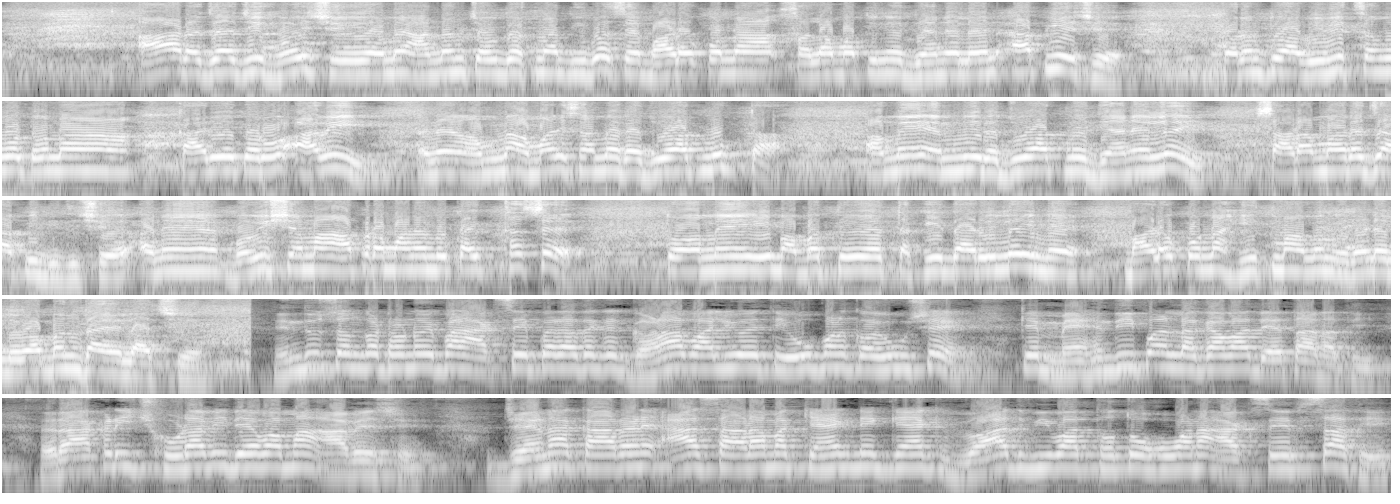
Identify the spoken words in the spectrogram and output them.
આ રજા જે હોય છે અમે આનંદ ચૌદસના દિવસે બાળકોના સલામતીને ધ્યાને લઈને આપીએ છીએ. પરંતુ આ વિવિધ સંગઠનોના કાર્યકરો આવી અને અમને અમારી સામે રજૂઆત મૂકતા અમે એમની રજૂઆતને ધ્યાને લઈ શાળામાં રજા આપી દીધી છે અને ભવિષ્યમાં આ પ્રમાણેનું કંઈક થશે, તો અમે એ બાબતે તકેદારી લઈને બાળકોના હિતમાં અમે નિર્ણય લેવા બંધાયેલા છીએ. હિન્દુ સંગઠનોએ પણ આક્ષેપ કર્યા હતા કે ઘણા વાલીઓએ તેવું પણ કહ્યું છે કે મહેંદી પણ લગાવવા દેતા નથી, રાખડી છોડાવી દેવામાં આવે છે. જેના કારણે આ શાળામાં ક્યાંક ને ક્યાંક વાદ વિવાદ થતો હોવાના આક્ષેપ સાથે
